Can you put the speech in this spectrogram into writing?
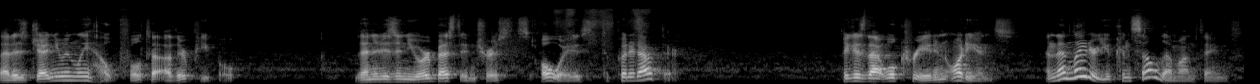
that is genuinely helpful to other people, then it is in your best interests always to put it out there. Because that will create an audience. And then later you can sell them on things.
